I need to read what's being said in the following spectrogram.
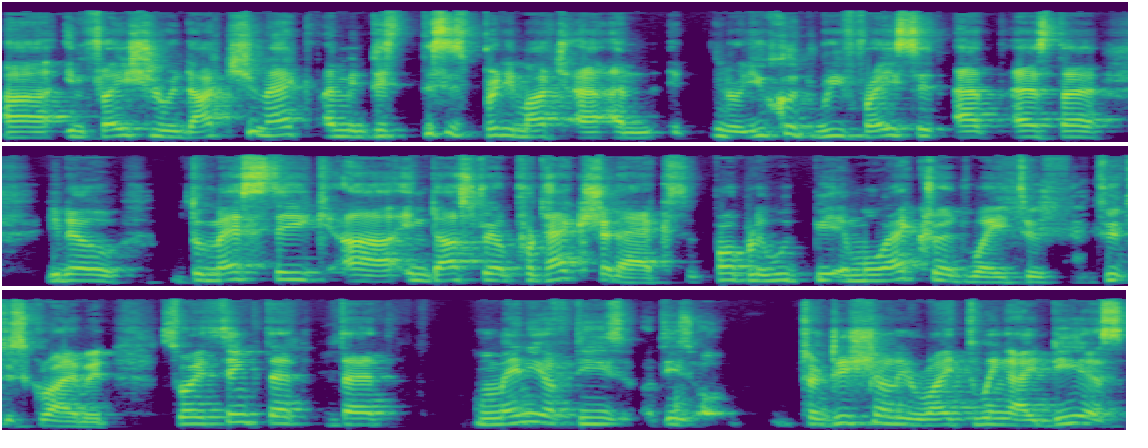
uh, Inflation Reduction Act, I mean, this, this is pretty much, a, an, you know, you could rephrase it at, as the, you know, Domestic uh, Industrial Protection Act. It probably would be a more accurate way to, to describe it. So I think that, that many of these, these traditionally right wing ideas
